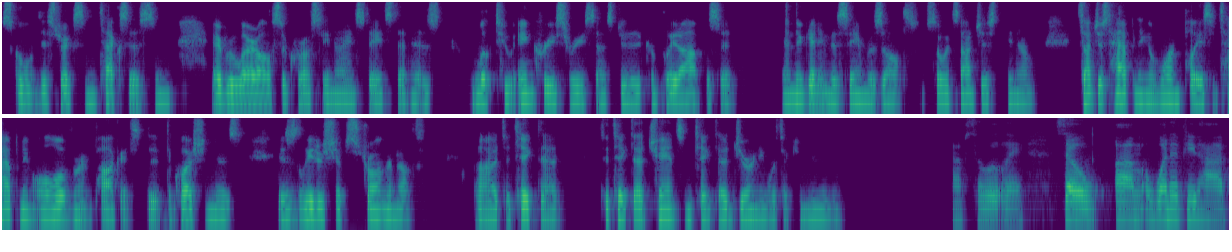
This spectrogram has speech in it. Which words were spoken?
school districts in texas and everywhere else across the united states that has looked to increase recess do the complete opposite and they're getting the same results. So it's not just you know it's not just happening in one place it's happening all over in pockets. The, the question is is leadership strong enough uh, to take that to take that chance and take that journey with the community? Absolutely. So um, what if you have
